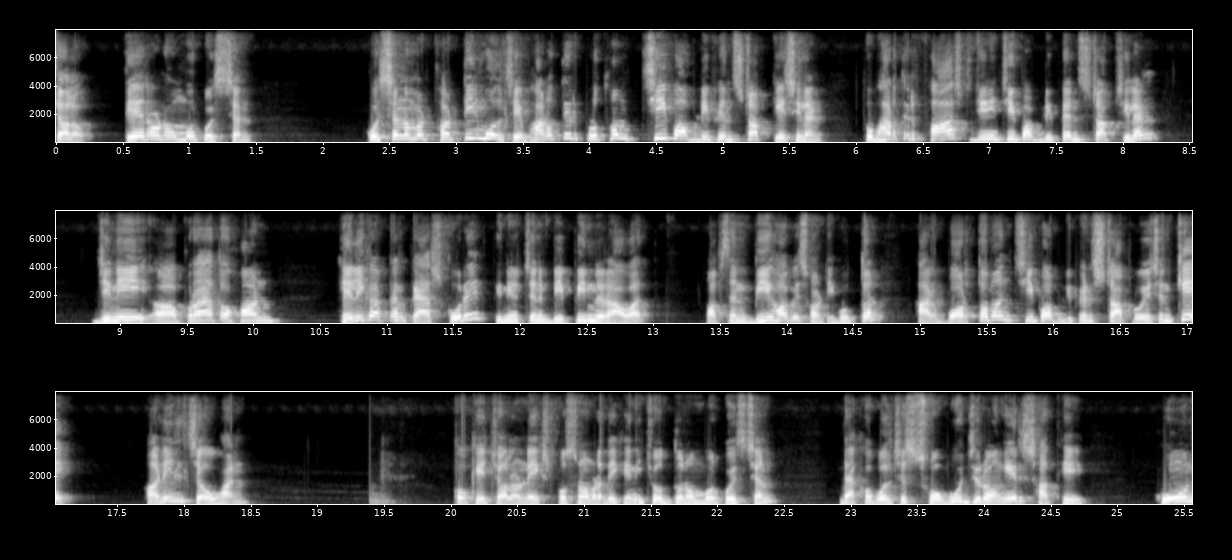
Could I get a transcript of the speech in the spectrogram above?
চলো, তেরো number question question number thirteen বলছে, ভারতের প্রথম চিফ অফ ডিফেন্স স্টাফ কে ছিলেন? তো ভারতের ফার্স্ট যিনি চিফ অফ ডিফেন্স স্টাফ ছিলেন যিনি প্রয়াত হন, হেলিকপ্টার ক্র্যাশ করে তিনি হচ্ছেন বিপিন রাওয়াত। অপশন বি হবে সঠিক উত্তর। আর বর্তমান চিফ অফ ডিফেন্স স্টাফ রয়েছেন কে? অনিল চৌহান। ওকে চলো নেক্সট প্রশ্ন আমরা দেখে নিই, চোদ্দ নম্বর কোয়েশ্চেন দেখো বলছে, সবুজ রঙের সাথে কোন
